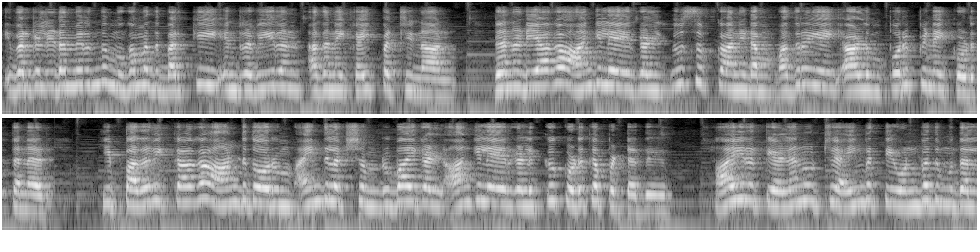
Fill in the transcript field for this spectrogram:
இவர்களிடமிருந்து முகமது பர்கி என்ற வீரன் அதனை கைப்பற்றினான். உடனடியாக ஆங்கிலேயர்கள் யூசுப் கானிடம் மதுரையை ஆளும் பொறுப்பினை கொடுத்தனர். இப்பதவிக்காக ஆண்டுதோறும் ஐந்து லட்சம் ரூபாய்கள் ஆங்கிலேயர்களுக்கு கொடுக்கப்பட்டது. ஆயிரத்தி எழுநூற்று ஐம்பத்தி ஒன்பது முதல்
